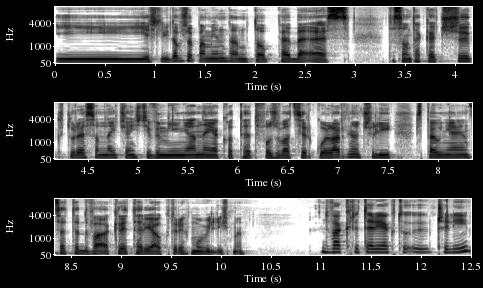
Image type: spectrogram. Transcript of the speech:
i jeśli dobrze pamiętam, to PBS. To są takie trzy, które są najczęściej wymieniane jako te tworzywa cyrkularne, czyli spełniające te dwa kryteria, o których mówiliśmy. Dwa kryteria, czyli?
